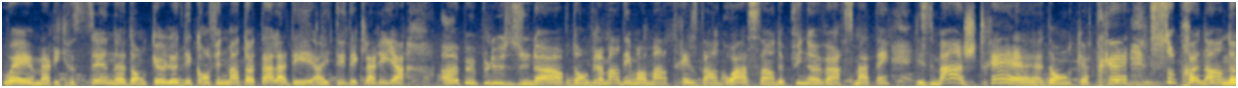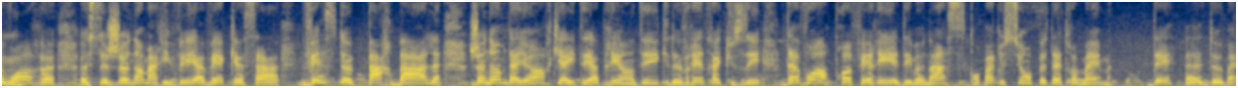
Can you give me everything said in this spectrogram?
Oui, Marie-Christine. Donc, le déconfinement total a, été déclaré il y a un peu plus d'une heure. Donc, vraiment des moments très angoissants depuis 9 heures ce matin. Les images très, euh, donc, très surprenantes de voir euh, ce jeune homme arriver avec sa veste par balle. Jeune homme, d'ailleurs, qui a été appréhendé, qui devrait être accusé d'avoir proféré des menaces. Comparution peut-être même dès euh, demain.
